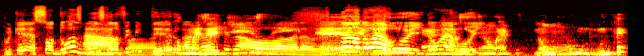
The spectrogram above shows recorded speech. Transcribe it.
Porque é só duas músicas no filme mano. inteiro. Mas é que Disney. hora, velho. Não, não é ruim, não é ruim. é- não, não, não tem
